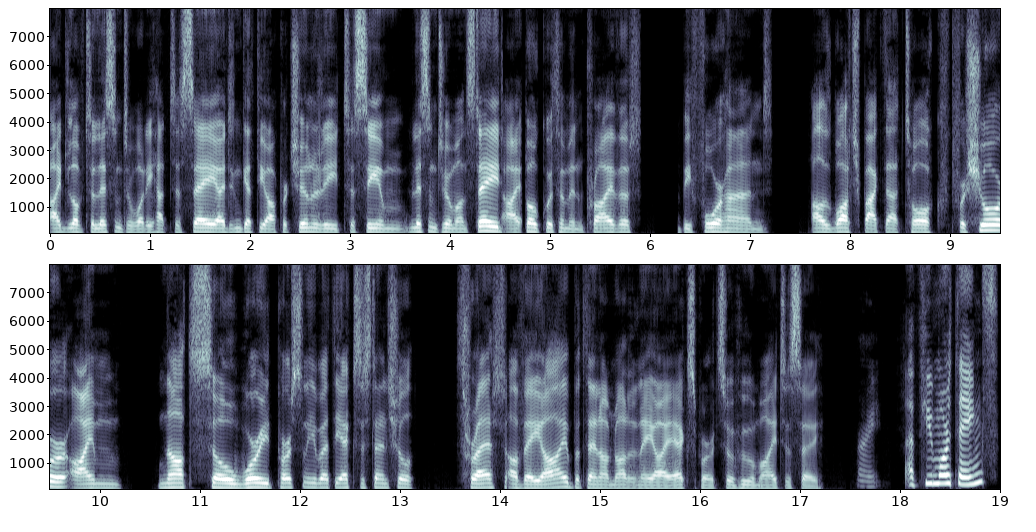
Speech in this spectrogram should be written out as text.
I'd love to listen to what he had to say. I didn't get the opportunity to see him, listen to him on stage. I spoke with him in private beforehand. I'll watch back that talk. For sure, I'm not so worried personally about the existential threat of AI, but then I'm not an AI expert. So who am I to say? Right. A few more things.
